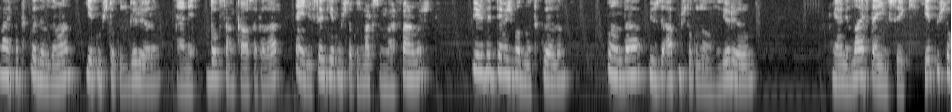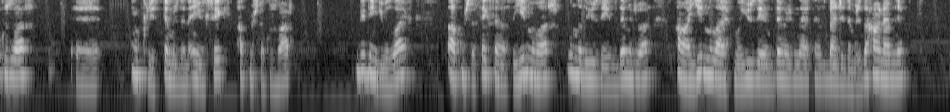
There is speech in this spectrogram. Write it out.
Life'a tıkladığım zaman 79 görüyorum. Yani 90 kaosa kadar en yüksek 79 Maximum Life varmış. Bir de Damage moduna tıklayalım. Bunun da %69 olduğunu görüyorum. Yani Life'da en yüksek 79 var. Ee, increase Damage'den en yüksek 69 var. Dediğim gibi Life 60 ile 80 arası 20 var. Bunda da %20 damage var. Ama 20 life mı %20 damage mi derseniz bence damage daha önemli.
